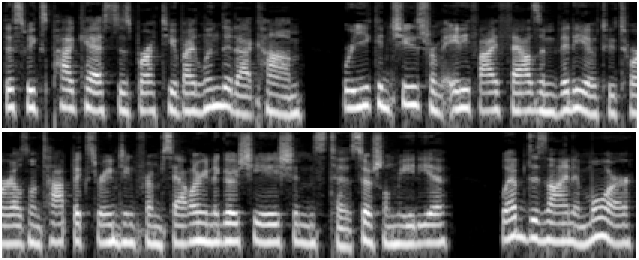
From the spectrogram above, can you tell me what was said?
This week's podcast is brought to you by lynda.com, where you can choose from 85,000 video tutorials on topics ranging from salary negotiations to social media, web design, and more.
